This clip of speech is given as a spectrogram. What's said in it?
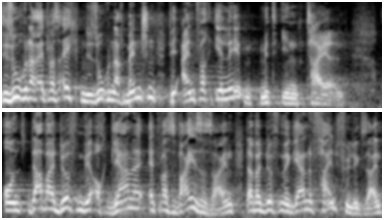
Die suchen nach etwas Echtem, die suchen nach Menschen, die einfach ihr Leben mit ihnen teilen. Und dabei dürfen wir auch gerne etwas weise sein, dabei dürfen wir gerne feinfühlig sein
